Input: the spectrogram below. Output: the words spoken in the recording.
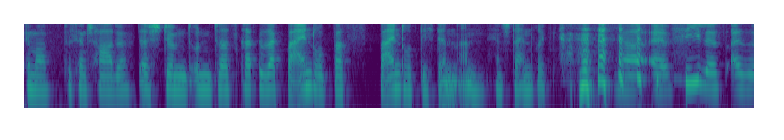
immer ein bisschen schade. Das stimmt. Und du hast gerade gesagt, beeindruckt. Was beeindruckt dich denn an Herrn Steinbrück? ja, äh, vieles. Also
